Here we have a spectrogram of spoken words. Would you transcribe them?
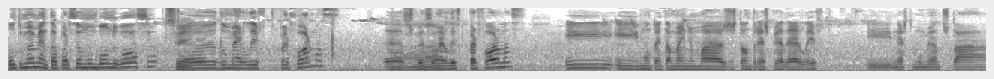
Ultimamente apareceu-me um bom negócio uh, do Airlift Performance, uh, ah. suspensão Airlift Performance, e, e, montei também uma gestão 3P de airlift e neste momento está,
